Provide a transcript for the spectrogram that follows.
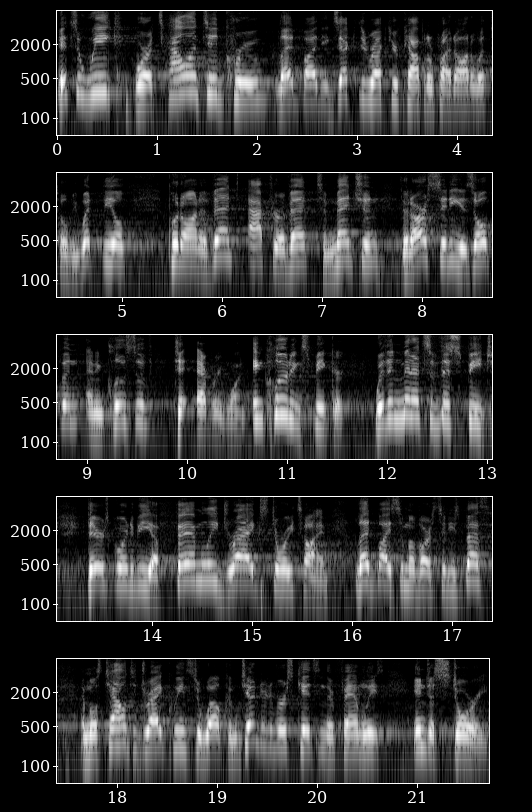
It's a week where a talented crew, led by the Executive Director of Capital Pride Ottawa, Toby Whitfield, put on event after event to mention that our city is open and inclusive to everyone, including Speaker, Within minutes of this speech, there's going to be a family drag story time led by some of our city's best and most talented drag queens to welcome gender-diverse kids and their families into story.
